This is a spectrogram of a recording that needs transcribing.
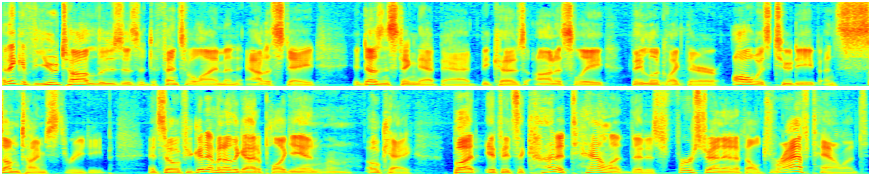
I think if Utah loses a defensive lineman out of state, it doesn't sting that bad because honestly, they look like they're always two deep and sometimes three deep. And so if you're going to have another guy to plug in, well, okay. But if it's a kind of talent that is first round NFL draft talent,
